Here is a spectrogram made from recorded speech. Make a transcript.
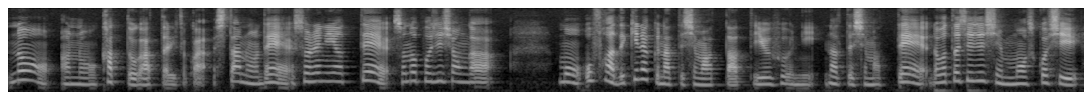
のあのカットがあったりとかしたのでそれによってそのポジションがもうオファーできなくなってしまったっていう風になってしまってで私自身も少し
